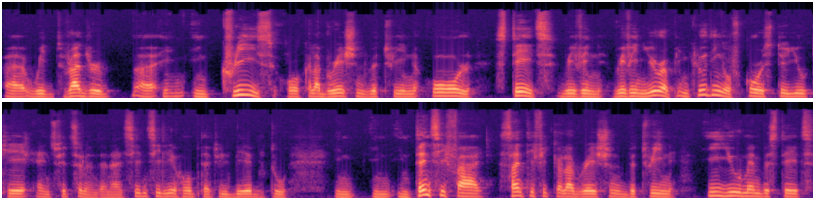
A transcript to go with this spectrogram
uh, we'd rather uh, in, increase our collaboration between all states within, within Europe, including, of course, the UK and Switzerland. And I sincerely hope that we'll be able to in, in intensify scientific collaboration between EU member states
